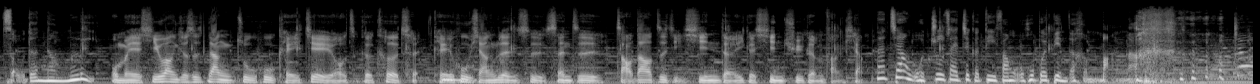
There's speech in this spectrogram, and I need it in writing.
走的能力。我们也希望就是让住户可以借由这个课程，可以互相认识，嗯、甚至找到自己新的一个兴趣跟方向。那这样，我住在这个地方，我会不会变得很忙啊？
